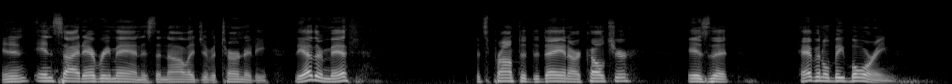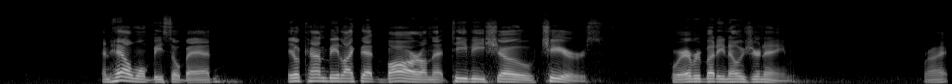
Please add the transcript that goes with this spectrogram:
And inside every man is the knowledge of eternity. The other myth that's prompted today in our culture is that heaven will be boring and hell won't be so bad. It'll kind of be like that bar on that TV show, Cheers, where everybody knows your name. Right?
